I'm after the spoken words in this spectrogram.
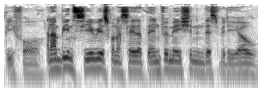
before. And I'm being serious when I say that the information in this video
